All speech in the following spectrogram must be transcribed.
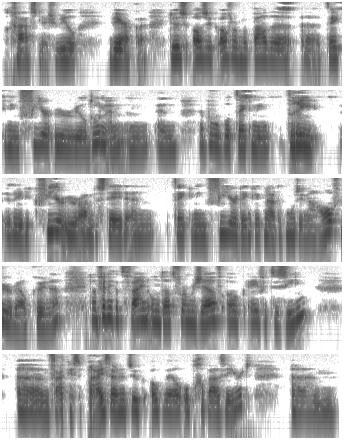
ga slash wil werken. Dus als ik over een bepaalde uh, tekening vier uur wil doen en, en, en heb bijvoorbeeld tekening drie, weet ik, vier uur aan besteden en tekening 4 denk ik, nou dat moet in een half uur wel kunnen. Dan vind ik het fijn om dat voor mezelf ook even te zien. Um, vaak is de prijs daar natuurlijk ook wel op gebaseerd. Um,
